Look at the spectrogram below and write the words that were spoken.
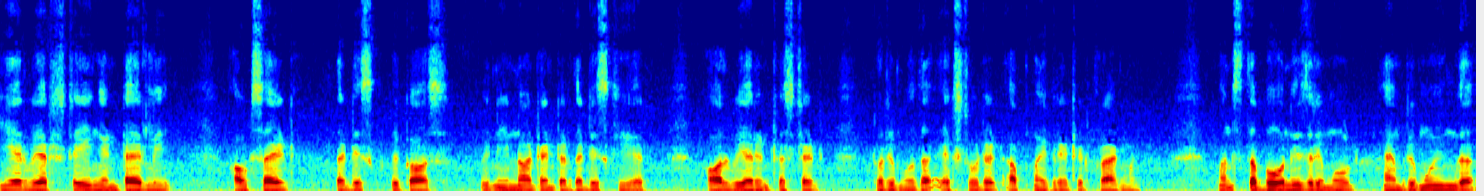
Here we are staying entirely outside the disc because we need not enter the disc here. All we are interested to remove the extruded up migrated fragment. Once the bone is removed, I am removing the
